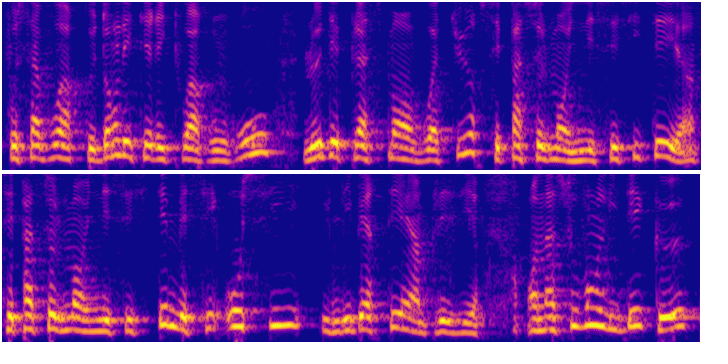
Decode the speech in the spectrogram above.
faut savoir que dans les territoires ruraux, le déplacement en voiture, c'est pas seulement une nécessité, hein, c'est pas seulement une nécessité, mais c'est aussi une liberté et un plaisir. On a souvent l'idée que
